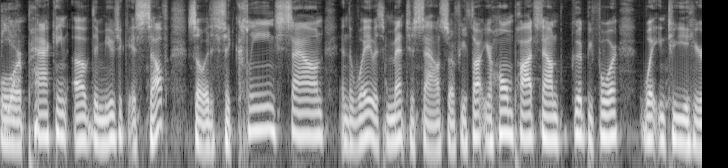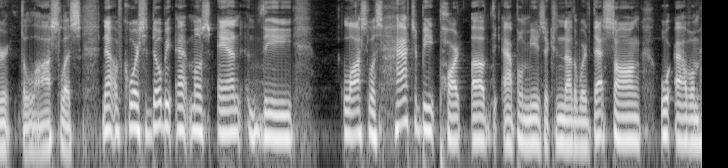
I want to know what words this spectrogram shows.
or packing of the music itself. So it's a clean sound and the way it's meant to sound. So if you thought your HomePod sounded good before, wait until you hear the lossless. Now, of course, Dolby Atmos and the lossless had to be part of the Apple Music. In other words, that song or album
